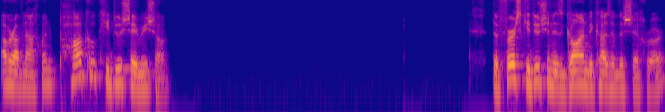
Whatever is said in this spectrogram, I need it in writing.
Amar Rav Nachman, Paku Kiddushay Rishon. The first Kiddushin is gone because of the Shechror.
